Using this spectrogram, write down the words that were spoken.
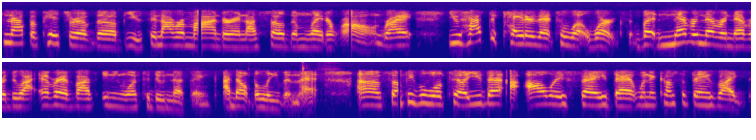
snap a picture of the abuse and I remind her and I show them later on, right? You have to cater that to what works. But never, never, never do I ever advise anyone to do nothing. I don't believe in that. Um, some people will tell you that. I always say that when it comes to things like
